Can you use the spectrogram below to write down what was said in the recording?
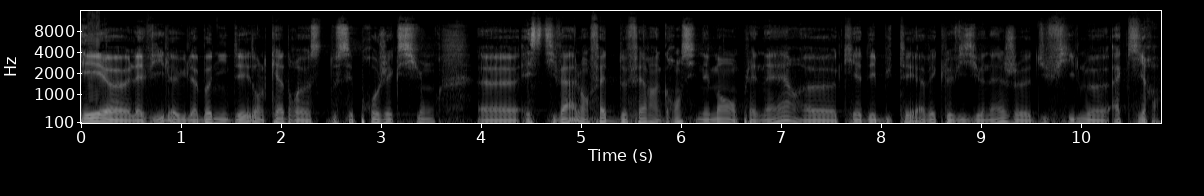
Et euh, la ville a eu la bonne idée, dans le cadre de ses projections euh, estivales, en fait, de faire un grand cinéma en plein air euh, qui a débuté avec le visionnage euh, du film euh, Akira.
